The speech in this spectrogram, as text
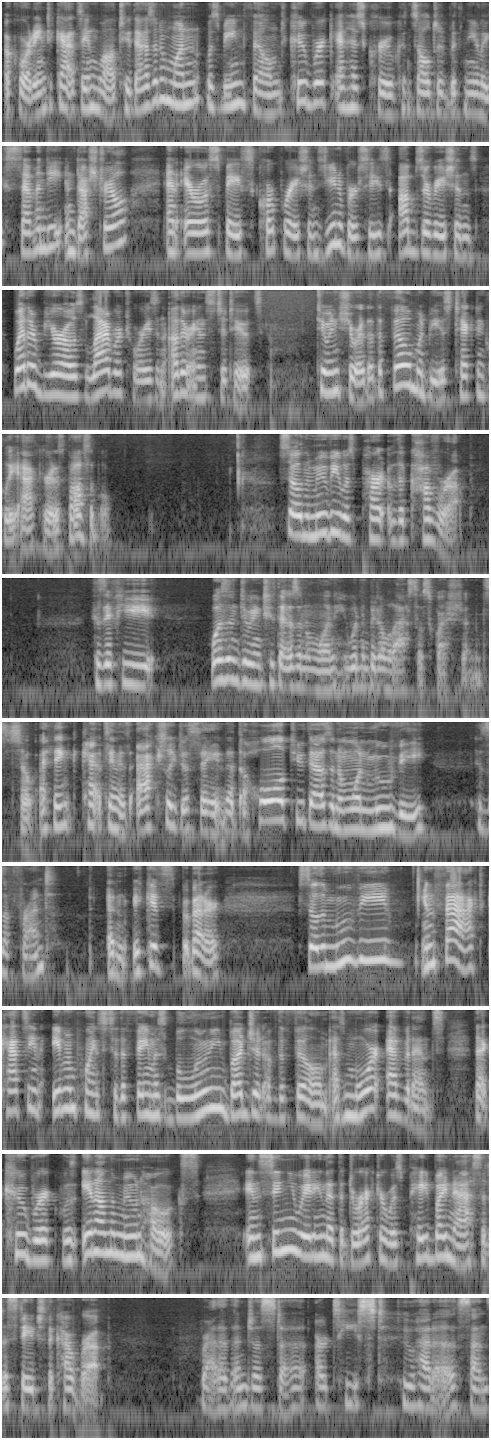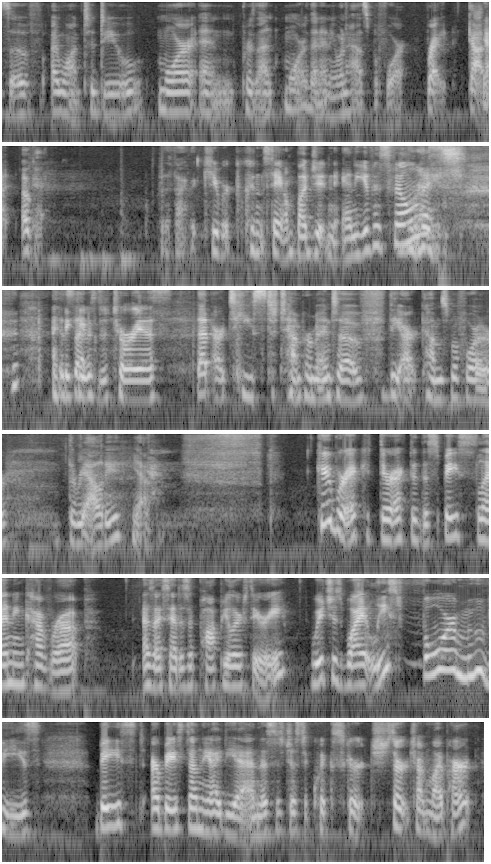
According to Katzin, while 2001 was being filmed, Kubrick and his crew consulted with nearly 70 industrial and aerospace corporations, universities, observations, weather bureaus, laboratories, and other institutes to ensure that the film would be as technically accurate as possible. So the movie was part of the cover up. Because if he wasn't doing 2001, he wouldn't have been able to ask those questions. So I think Katzin is actually just saying that the whole 2001 movie Is a front. And it gets better. So the movie, in fact, Katzin even points to the famous ballooning budget of the film as more evidence that Kubrick was in on the moon hoax, insinuating that the director was paid by NASA to stage the cover-up. rather than just a artiste who had a sense of I want to do more and present more than anyone has before. Right. Got Yeah. it. Okay. The fact that Kubrick couldn't stay on budget in any of his films. Right. I think that- he was notorious. that artiste temperament of the art comes before the reality. Yeah. Kubrick directed the space landing cover up, as I said, is a popular theory, which is why at least four movies based are based on the idea, and this is just a quick search search on my part.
